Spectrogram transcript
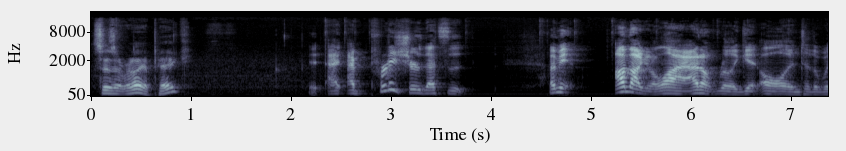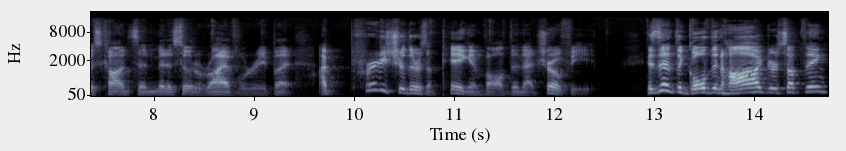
So is it really a pig? I, I'm pretty sure that's the. I mean, I'm not gonna lie. I don't really get all into the Wisconsin Minnesota rivalry, but I'm pretty sure there's a pig involved in that trophy. Isn't it the Golden Hog or something?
